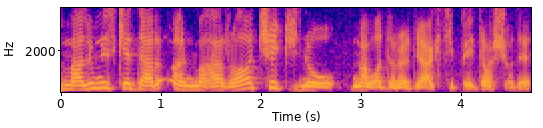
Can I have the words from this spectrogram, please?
معلوم نیست که در آن محرات چه نوع مواد رادیواکتیو پیدا شده.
